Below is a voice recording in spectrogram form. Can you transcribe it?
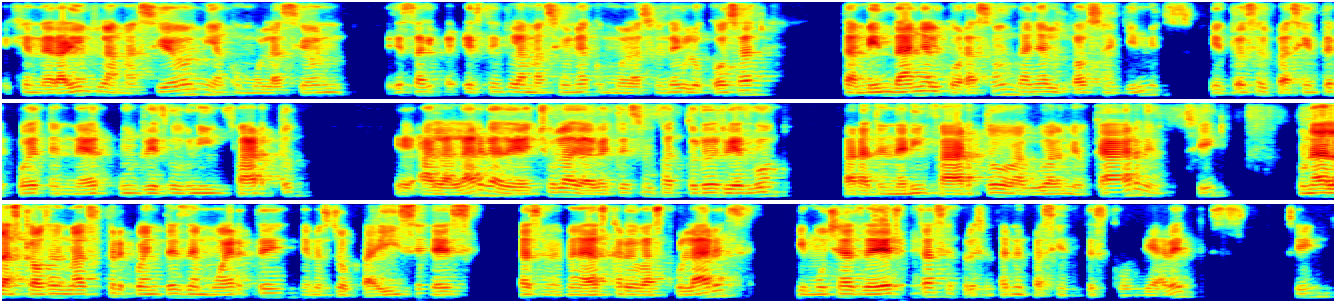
generar inflamación y acumulación, esta, esta inflamación y acumulación de glucosa también daña el corazón, daña los vasos sanguíneos, y entonces el paciente puede tener un riesgo de un infarto eh, a la larga. De hecho, la diabetes es un factor de riesgo para tener infarto agudo al miocardio, ¿sí? Una de las causas más frecuentes de muerte en nuestro país es las enfermedades cardiovasculares y muchas de estas se presentan en pacientes con diabetes, ¿sí?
